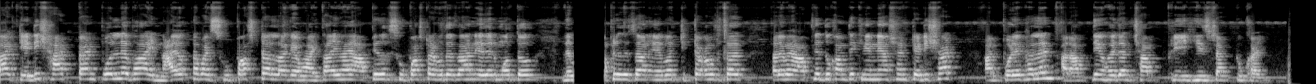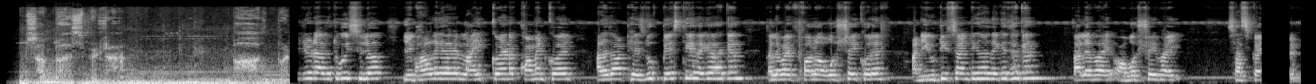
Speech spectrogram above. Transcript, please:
ভাই টেডি শার্ট প্যান্ট পরলে ভাই নায়ক না ভাই সুপারস্টার লাগে ভাই। তাই ভাই আপনি যদি সুপারস্টার হতে চান এদের মতো আপনি হতে চান এবার টিকটক হতে চান তাহলে ভাই আপনি দোকান থেকে কিনে নিয়ে আসেন টেডি শার্ট আর পরে ফেলেন আর আপনি হয়ে যান ছাপড়ি হিজড়ার টুকাই। সাব্বাস বেটা। ভিডিওটা এতটুকুই ছিল। যদি ভালো লাগে লাইক করেন একটা কমেন্ট করেন। আর যদি আমার ফেসবুক পেজ থেকে দেখে থাকেন তাহলে ভাই ফলো অবশ্যই করেন। আর ইউটিউব চ্যানেল থেকে দেখে থাকেন তাহলে ভাই অবশ্যই ভাই সাবস্ক্রাইব করেন।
